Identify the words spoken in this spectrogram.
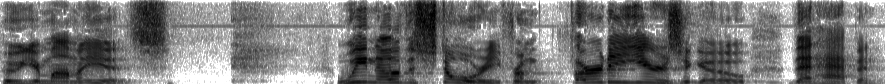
who your mama is. We know the story from 30 years ago that happened.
